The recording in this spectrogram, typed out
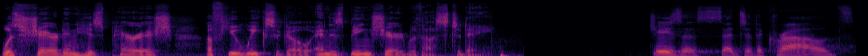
was shared in his parish a few weeks ago and is being shared with us today. Jesus said to the crowds,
